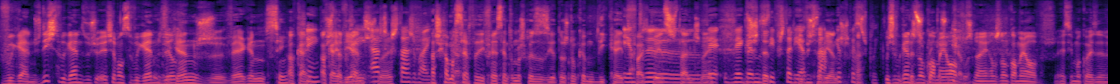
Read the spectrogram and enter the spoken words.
veganos. Diz-se veganos, os- chamam-se veganos? eles? Veganos, vegan, sim. Ok, Sim. ok. Vegetarianos, Sim, acho não é? que estás bem. Acho que há uma certa diferença entre umas coisas e outras. Nunca me dediquei, de Entre facto, a esses detalhes, não é? ve- veganos Vegeta- e vegetarianos. Ah, eu depois Ah. explico. Os veganos não comem ovos, não é? Eles não comem ovos. É assim uma coisa.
